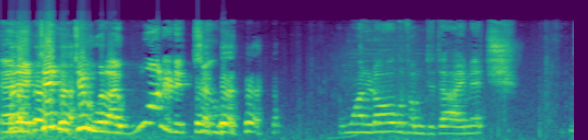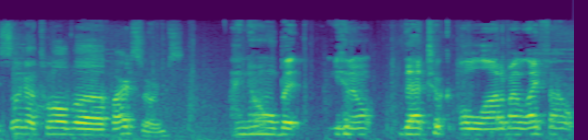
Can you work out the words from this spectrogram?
And it didn't do what I wanted it to. I wanted all of them to die, Mitch. You still got twelve uh, firestorms. I know, but you know that took a lot of my life out.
